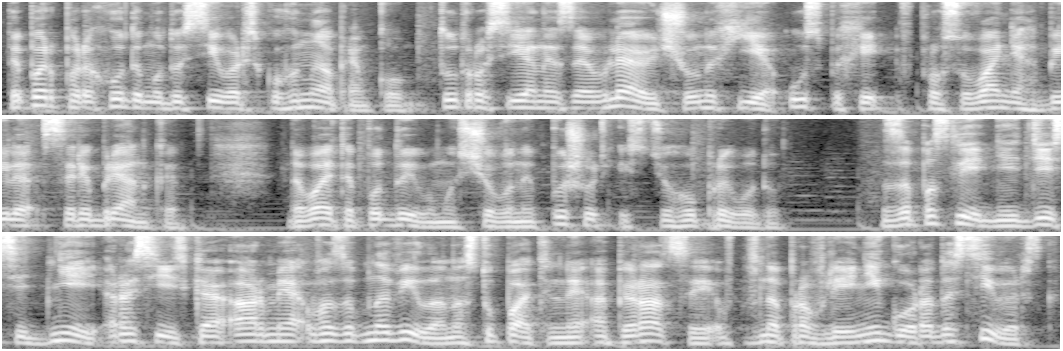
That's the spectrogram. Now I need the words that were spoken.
Тепер переходимо до сіверського напрямку. Тут росіяни заявляють, що у них є успіхи в просуваннях біля Серебрянки. Давайте подивимось, що вони пишуть із цього приводу. За последние 10 дней российская армия возобновила наступательные операции в направлении города Сиверск.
